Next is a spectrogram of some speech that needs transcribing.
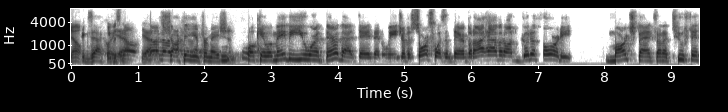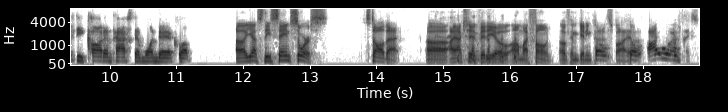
No, exactly. he was yeah. not. Yeah, No, that's no, no, shocking no. information. Okay, well, maybe you weren't there that day then, Weege, or the source wasn't there, but I have it on good authority. Marchbanks on a 250 caught and passed him one day at club. Uh, yes, the same source saw that. Uh, I actually have video on my phone of him getting So, passed by. uh, so I was.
